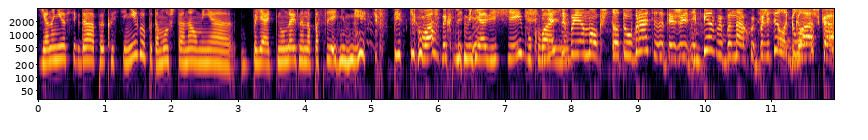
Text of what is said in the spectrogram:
Я на нее всегда прокрастинирую, потому что она у меня, блядь, ну, наверное, на последнем месте в списке важных для меня вещей, буквально. Если бы я мог что-то убрать из этой жизни, первый бы нахуй полетела Глашка.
